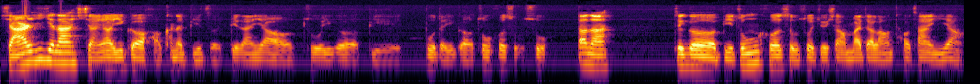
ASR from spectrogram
显而易见呢，想要一个好看的鼻子，必然要做一个鼻部的一个综合手术。当然，这个鼻综合手术就像麦当劳套餐一样，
